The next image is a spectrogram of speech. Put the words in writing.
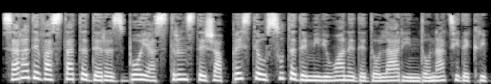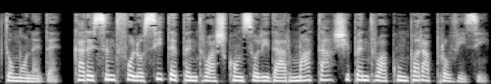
Țara devastată de război a strâns deja peste 100 de milioane de dolari în donații de criptomonede, care sunt folosite pentru a-și consolida armata și pentru a cumpăra provizii.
